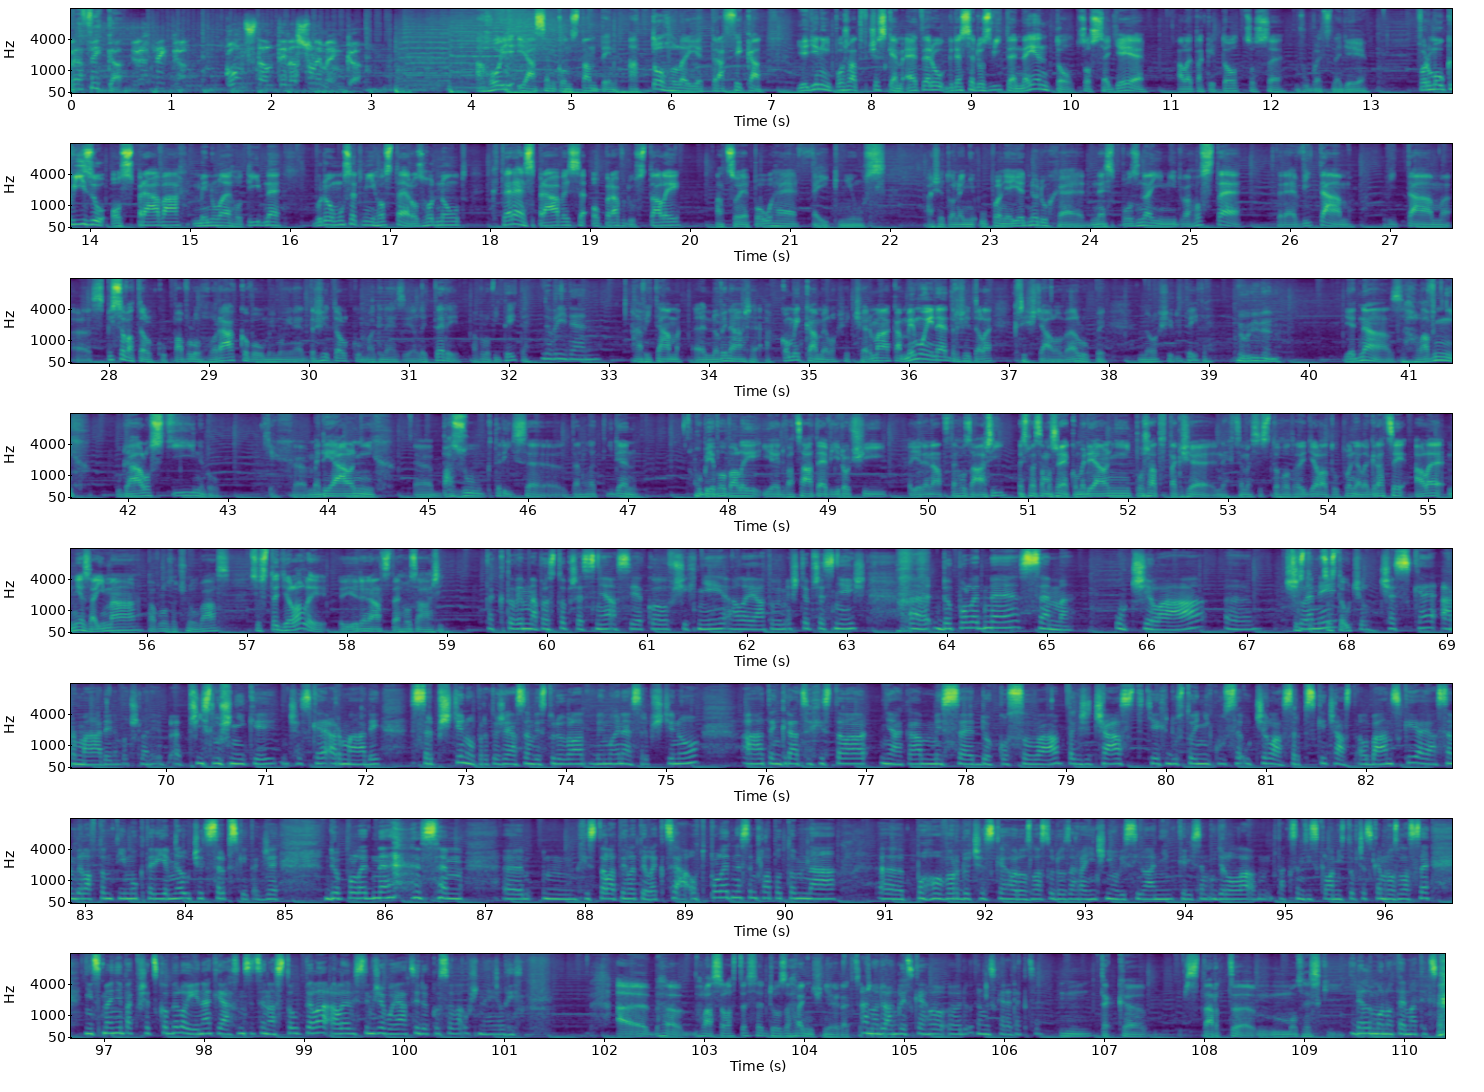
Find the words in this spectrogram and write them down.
Trafika. Trafika. Konstantina Sulimenka. Ahoj, já jsem Konstantin a tohle je Trafika. Jediný pořad v českém éteru, kde se dozvíte nejen to, co se děje, ale taky to, co se vůbec neděje. Formou kvízu o zprávách minulého týdne budou muset mý hosté rozhodnout, které zprávy se opravdu staly a co je pouhé fake news. A že to není úplně jednoduché, dnes poznají mý dva hosté, které vítám. Vítám eh, spisovatelku Pavlu Horákovou, mimo jiné držitelku Magnézie Litery. Pavlo, vítejte. Dobrý den. A vítám eh, novináře a komika Miloše Čermáka, mimo jiné držitele křišťálové lupy. Miloši, vítejte. Dobrý den. Jedna z hlavních událostí nebo těch eh, mediálních bazů, který se tenhle týden objevovali, je 20. výročí 11. září. My jsme samozřejmě komediální pořad, takže nechceme si z toho tady dělat úplně legraci, ale mě zajímá, Pavlo, začnu vás, co jste dělali 11. září? Tak to vím naprosto přesně, asi jako všichni, ale já to vím ještě přesnějš. Eh, dopoledne jsem učila eh, členy co jste, co jste učil? české armády, nebo členy, eh, příslušníky české armády srbštinu, protože já jsem vystudovala mimo jiné srbštinu a tenkrát se chystala nějaká mise do Kosova, takže část těch důstojníků se učila srbsky, část albánsky a já jsem byla v tom týmu, který je měl učit srbsky, takže dopoledne jsem chystala tyhle ty lekce a odpoledne jsem šla potom na eh, pohovor do Českého rozhlasu, do zahraničního vysílání, který jsem udělala, tak jsem získala místo v Českém rozhlase. Nicméně pak všecko bylo jinak, já jsem sice nastoupila, ale myslím, že vojáci do Kosova už nejeli. A eh, hlásila jste se do zahraniční redakce? Ano, do, anglického, do anglické redakce. Hmm, tak start moc hezký. Byl monotematický.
